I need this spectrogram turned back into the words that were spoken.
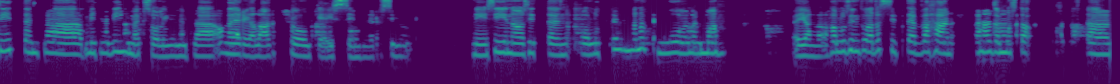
sitten tämä, mikä viimeksi oli, eli tämä Aerial Art Showcasein versio, niin siinä on sitten ollut teemana kuolema. Ja halusin tuoda sitten vähän, vähän semmoista ää,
